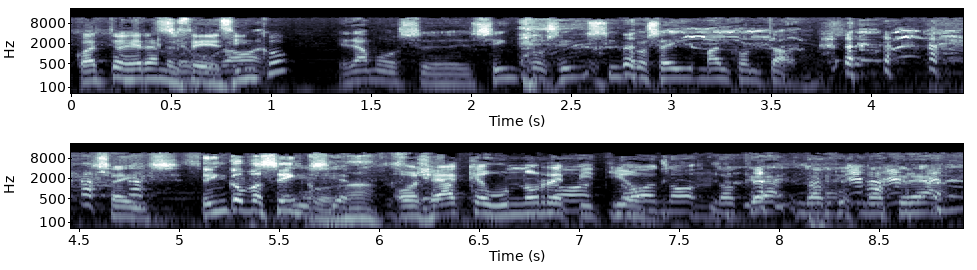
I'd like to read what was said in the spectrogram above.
¿Cuántos eran ustedes? ¿Cinco? Éramos eh, cinco, cinco, cinco, seis mal contados. Seis. Cinco para cinco. Seis, ah. O sea que uno No, repitió. No, no, no crea, no, no crea,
